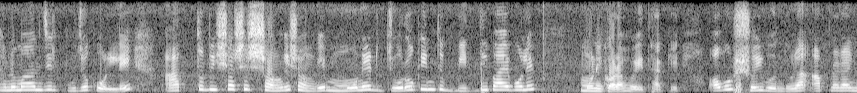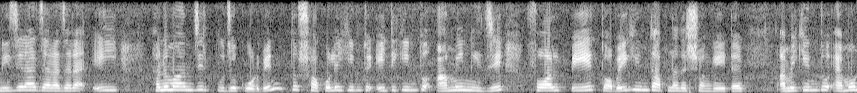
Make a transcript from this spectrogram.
হনুমানজির পুজো করলে আত্মবিশ্বাসের সঙ্গে সঙ্গে মনের জোরও কিন্তু বৃদ্ধি পায় বলে মনে করা হয়ে থাকে। অবশ্যই বন্ধুরা আপনারা নিজেরা যারা যারা এই হনুমানজির পুজো করবেন, তো সকলেই কিন্তু এটি কিন্তু আমি নিজে ফল পেয়ে তবেই কিন্তু আপনাদের সঙ্গে এটা, আমি কিন্তু এমন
